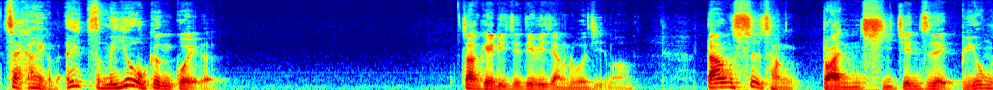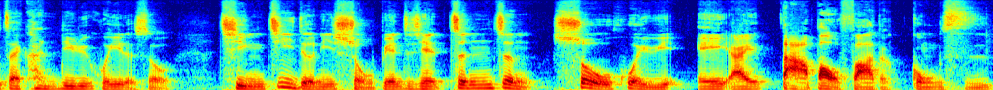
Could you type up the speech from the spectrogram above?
再看一个，哎，怎么又更贵了？这样可以理解 David 这样逻辑吗？当市场短期间之内不用再看利率会议的时候，请记得你手边这些真正受惠于 AI 大爆发的公司，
